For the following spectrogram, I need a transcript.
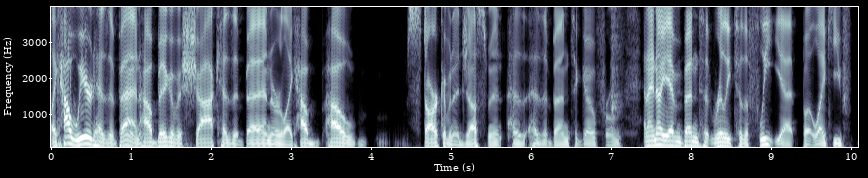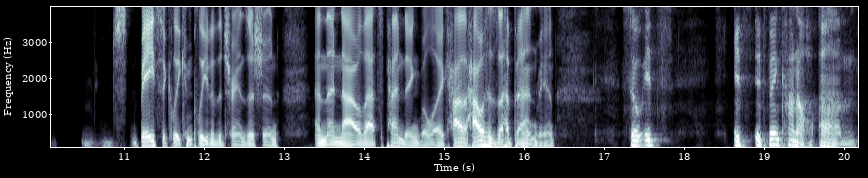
like how weird has it been? How big of a shock has it been or like how how stark of an adjustment has has it been to go from and I know you haven't been to really to the fleet yet, but like you've basically completed the transition and then now that's pending but like how how has that been man So it's it's it's been kind of um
